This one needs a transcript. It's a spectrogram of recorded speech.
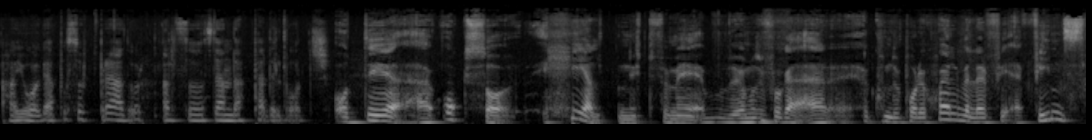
ha yoga på surfbrädor, alltså stand-up paddleboards. Och det är också helt nytt för mig. Jag måste fråga, är, kom du på det själv eller fi- finns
